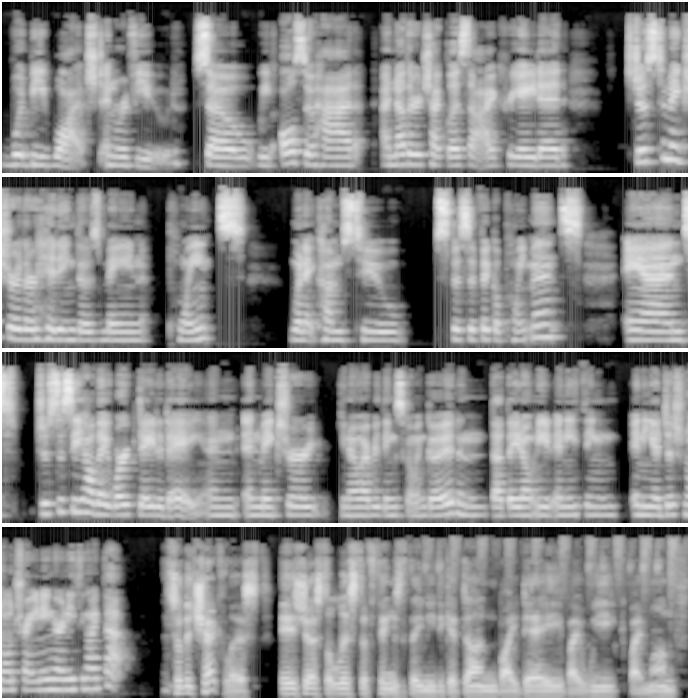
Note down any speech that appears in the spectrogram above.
would be watched and reviewed. So we also had another checklist that I created just to make sure they're hitting those main points when it comes to specific appointments and just to see how they work day to day and and make sure you know everything's going good and that they don't need anything any additional training or anything like that. So the checklist is just a list of things that they need to get done by day, by week, by month.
